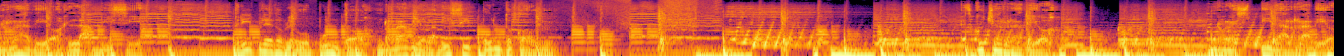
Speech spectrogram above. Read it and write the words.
Radio La Bici. www.radiolabici.com Escucha radio. Respira radio.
